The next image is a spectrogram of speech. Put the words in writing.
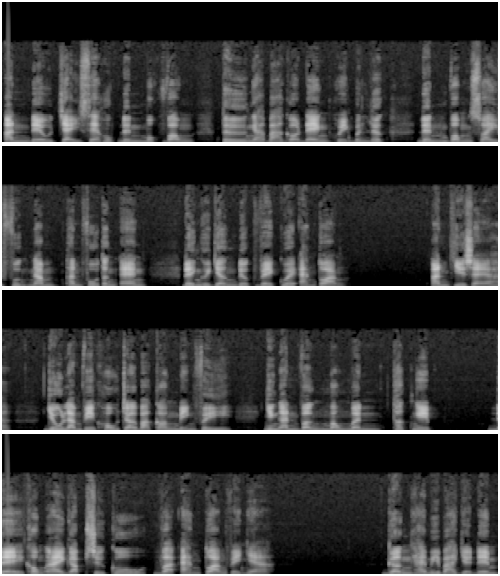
anh đều chạy xe hút đinh một vòng từ ngã ba Gò Đen, huyện Bến Lức đến vòng xoay phường 5, thành phố Tân An để người dân được về quê an toàn. Anh chia sẻ, dù làm việc hỗ trợ bà con miễn phí, nhưng anh vẫn mong mình thất nghiệp để không ai gặp sự cố và an toàn về nhà. Gần 23 giờ đêm,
